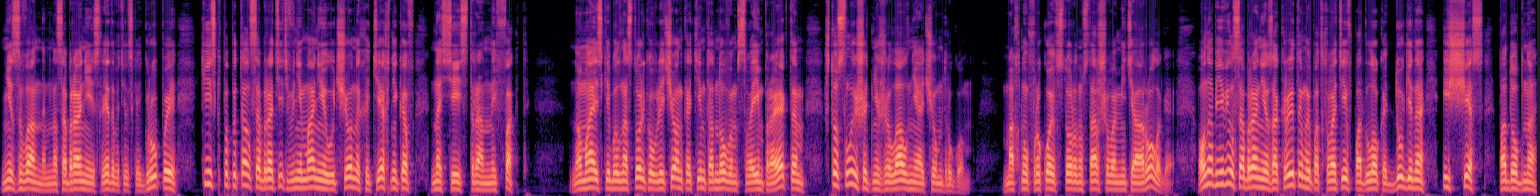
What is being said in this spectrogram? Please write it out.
незваным на собрание исследовательской группы, Киск попытался обратить внимание ученых и техников на сей странный факт. Но Майский был настолько увлечен каким-то новым своим проектом, что слышать не желал ни о чем другом. Махнув рукой в сторону старшего метеоролога, он объявил собрание закрытым и, подхватив под локоть Дугина, исчез, подобно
